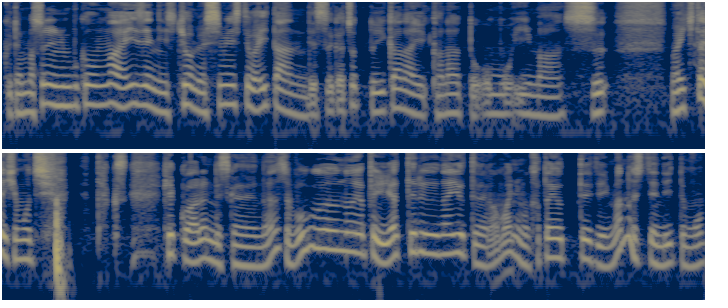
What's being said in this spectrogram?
くて、まあ、それに僕もまあ以前に興味を示してはいたんですがちょっと行かないかなと思います、まあ、行きたい気持ちは 結構あるんですけどね。なんせ僕のやっぱりやってる内容っていうのがあまりにも偏ってて今の時点で行っても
